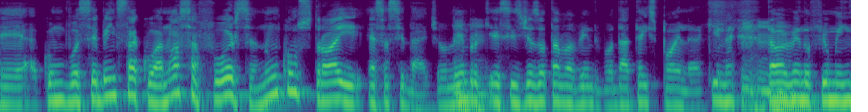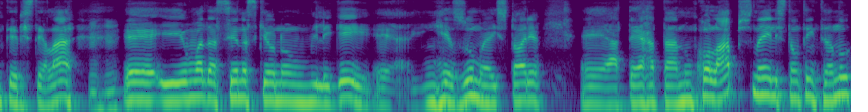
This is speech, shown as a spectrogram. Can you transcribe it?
é, como você bem destacou, a nossa força não constrói essa cidade. Eu lembro uhum. que esses dias eu estava vendo, vou dar até spoiler aqui, né? Uhum. Tava vendo o filme Interestelar uhum. é, e uma das cenas que eu não me liguei, é, em resumo, é a história, é, a Terra está num colapso, né? Eles estão tentando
